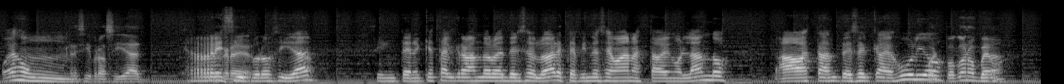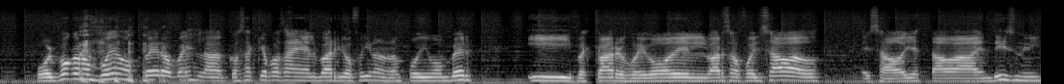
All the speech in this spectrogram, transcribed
pues un Reciprocidad. reciprocidad sin tener que estar grabándolo desde el celular. Este fin de semana estaba en Orlando, estaba bastante cerca de Julio. Por poco nos vemos. Por poco nos vemos, pero pues las cosas que pasan en el barrio fino no nos pudimos ver. Y pues claro, el juego del Barça fue el sábado. El sábado ya estaba en Disney.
